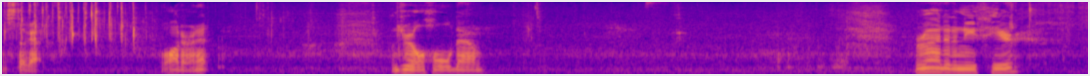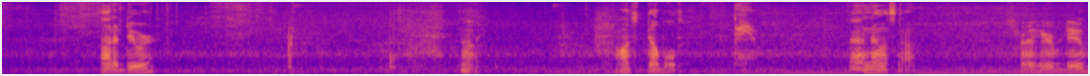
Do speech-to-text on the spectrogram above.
I still got water in it. I'll drill a hole down right underneath here ought a doer. Oh. oh, it's doubled. Damn. Oh, no, it's not. It's right here do.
